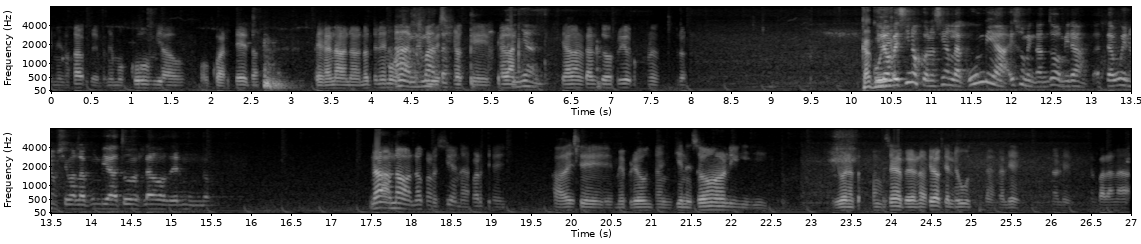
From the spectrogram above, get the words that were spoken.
en el le ponemos cumbia o, o cuarteto. Pero no, no, no tenemos ah, vecinos que, hagan, que, hagan, tanto ruido como nosotros. ¿Y los vecinos conocían la cumbia? Eso me encantó, mirá, está bueno llevar la cumbia a todos lados del mundo. No, no, no conocían, aparte a veces me preguntan quiénes son y, y bueno, pero no creo que les guste, en realidad, no para nada.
